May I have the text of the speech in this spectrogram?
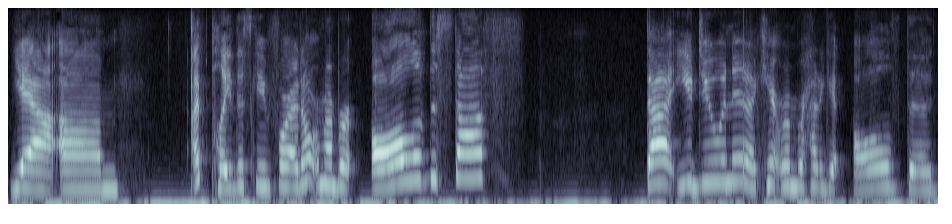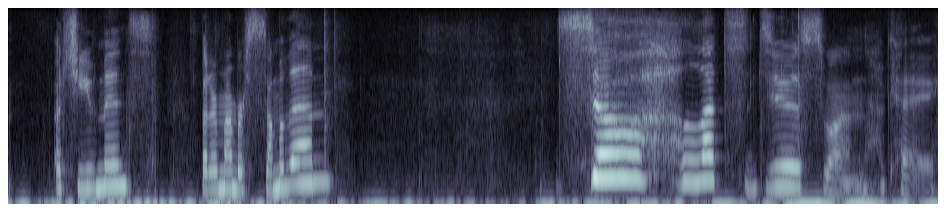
Yeah, um, I've played this game before. I don't remember all of the stuff that you do in it. I can't remember how to get all the achievements, but I remember some of them. So, let's do this one. Okay.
